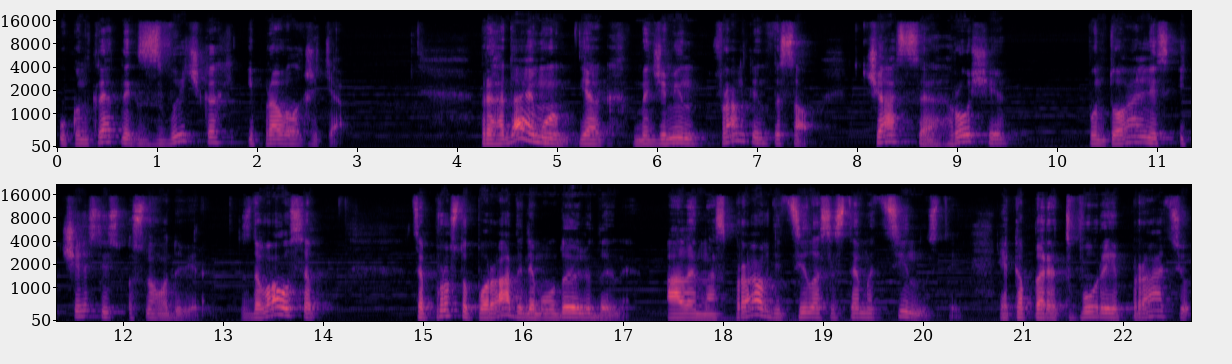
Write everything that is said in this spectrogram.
у конкретних звичках і правилах життя. Пригадаємо, як Бенджамін Франклін писав: час це гроші, пунктуальність і чесність основа довіри. Здавалося б, це просто поради для молодої людини, але насправді ціла система цінностей, яка перетворює працю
